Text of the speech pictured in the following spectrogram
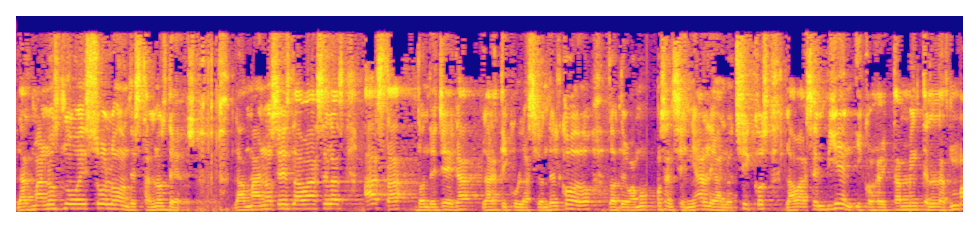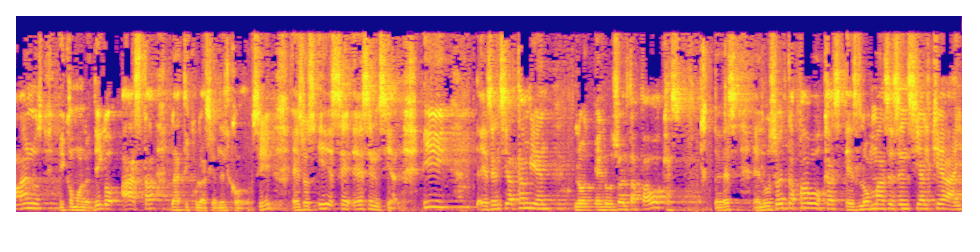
Las manos no es solo donde están los dedos. Las manos es lavárselas hasta donde llega la articulación del codo, donde vamos a enseñarle a los chicos lavarse bien y correctamente las manos y como les digo, hasta la articulación del codo, ¿sí? Eso es esencial. Y esencial también el uso del tapabocas. Entonces, el uso del tapabocas es lo más esencial que hay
